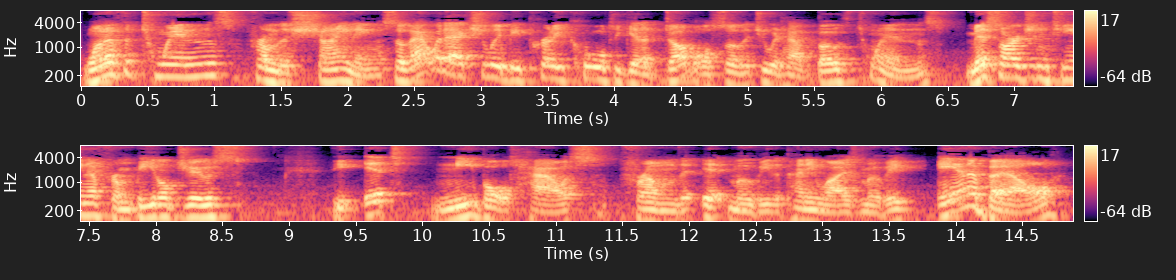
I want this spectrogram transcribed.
One of the twins from The Shining, so that would actually be pretty cool to get a double so that you would have both twins. Miss Argentina from Beetlejuice. The It Neibolt house from the It movie, the Pennywise movie. Annabelle.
